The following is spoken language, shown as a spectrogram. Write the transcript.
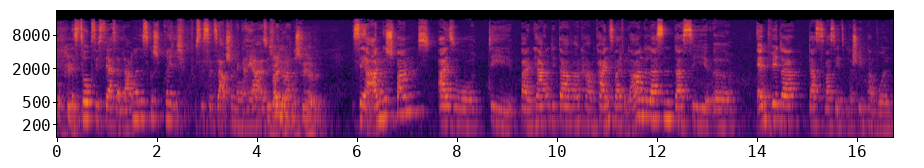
Okay. Es zog sich sehr, sehr lange, das Gespräch. Ich, es ist jetzt ja auch schon länger her. Also wie war die Atmosphäre? Sehr angespannt. Also die beiden Herren, die da waren, haben keinen Zweifel daran gelassen, dass sie äh, entweder das, was sie jetzt unterschrieben haben wollen,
